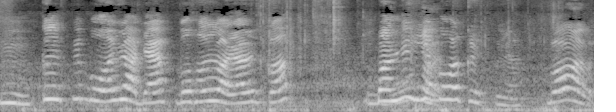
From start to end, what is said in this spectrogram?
हम्म क्रिस्पी बहुत ज़्यादा है बहुत ज़्यादा इसका। बनने ये बहुत। क्रिस्पी है। बहुत।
